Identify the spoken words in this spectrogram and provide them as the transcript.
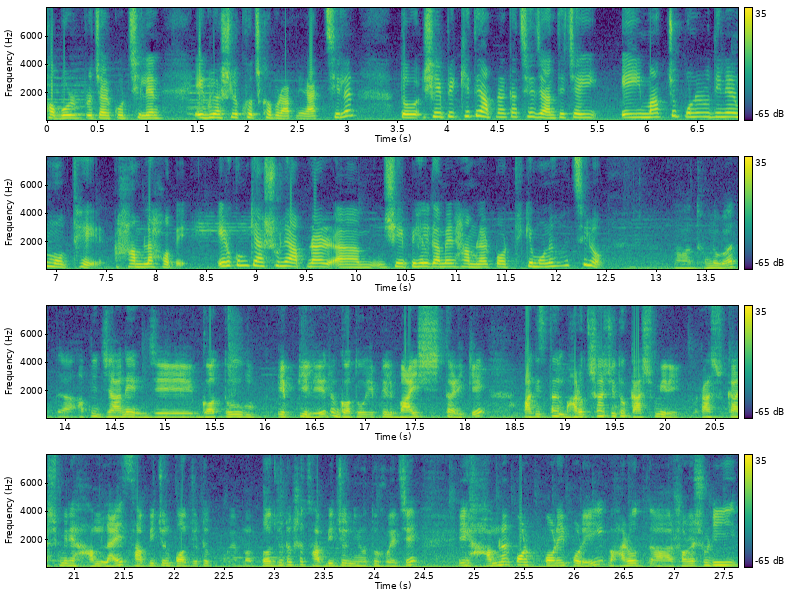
খবর প্রচার করছিলেন, এগুলো আসলে খোঁজ খবর আপনি রাখছিলেন। তো সেই প্রেক্ষিতে আপনার কাছে জানতে চাই, এই মাত্র পনেরো দিনের মধ্যে হামলা হবে, এরকম কি আসলে আপনার সেই পেহেলগামের হামলার পর থেকে মনে হয়েছিল? ধন্যবাদ। আপনি জানেন যে গত এপ্রিলের, গত এপ্রিল বাইশ তারিখে পাকিস্তান ভারত শাসিত কাশ্মীরে, কাশ- কাশ্মীরে হামলায় ছাব্বিশ জন পর্যটক পর্যটক সহ ছাব্বিশ জন নিহত হয়েছে। এই হামলার পর, পরে পরেই ভারত সরাসরি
